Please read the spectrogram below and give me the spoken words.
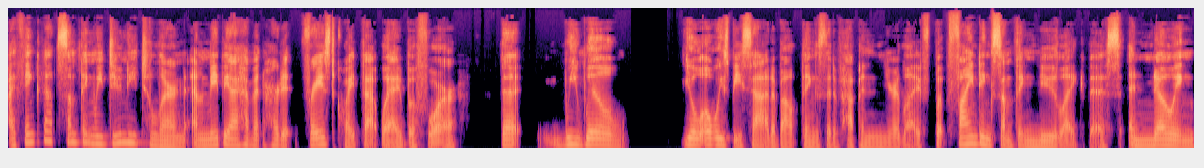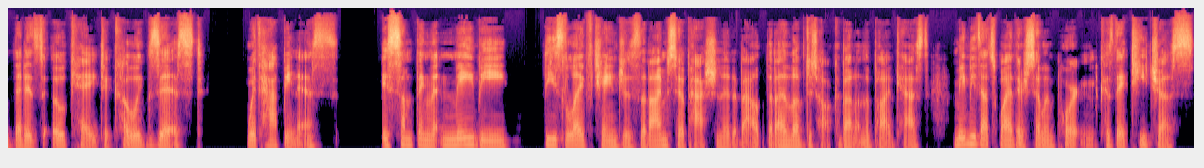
I think that's something we do need to learn. And maybe I haven't heard it phrased quite that way before that we will, you'll always be sad about things that have happened in your life, but finding something new like this and knowing that it's okay to coexist with happiness is something that maybe these life changes that I'm so passionate about, that I love to talk about on the podcast, maybe that's why they're so important because they teach us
